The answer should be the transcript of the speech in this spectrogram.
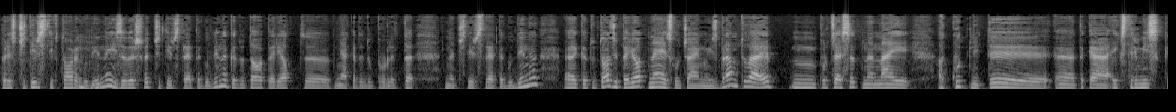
през 1942 година и завършват 1943 година, като този период а, някъде до пролета на 1943 година, като този период не е случайно избран. Това е процесът на най-акутните така екстремист,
